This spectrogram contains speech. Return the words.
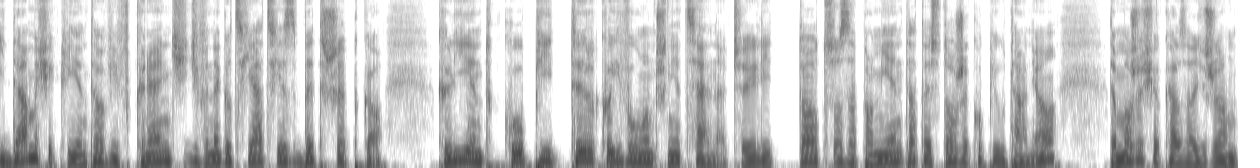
i damy się klientowi wkręcić w negocjacje zbyt szybko, klient kupi tylko i wyłącznie cenę, czyli to, co zapamięta, to jest to, że kupił tanio, to może się okazać, że on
